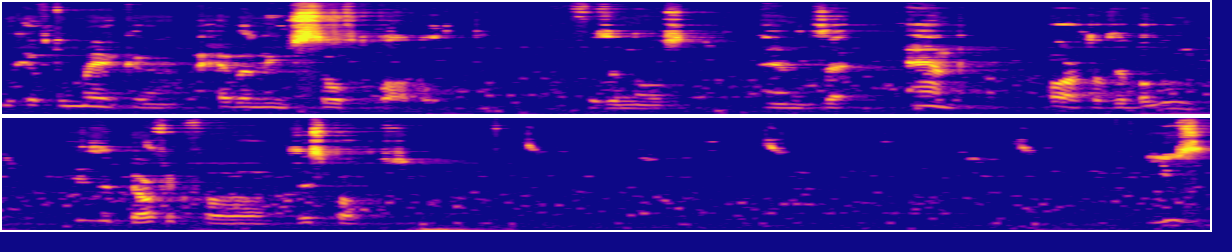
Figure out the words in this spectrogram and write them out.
We have to make a, a half an inch soft bubble for the nose and the end part of the balloon is perfect for this purpose. Use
